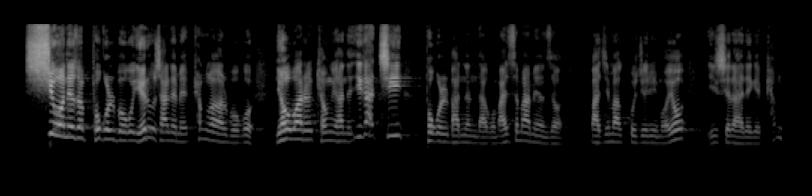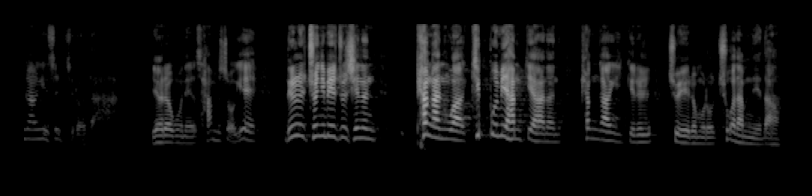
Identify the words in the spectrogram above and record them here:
시온에서 복을 보고 예루살렘의 평강을 보고 여호와를 경외하는 이같이 복을 받는다고 말씀하면서 마지막 구절이 뭐요? 이스라엘에게 평강이 있을지로다. 여러분의 삶 속에 늘 주님이 주시는 평안과 기쁨이 함께하는 평강이 있기를 주의 이름으로 축원합니다.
